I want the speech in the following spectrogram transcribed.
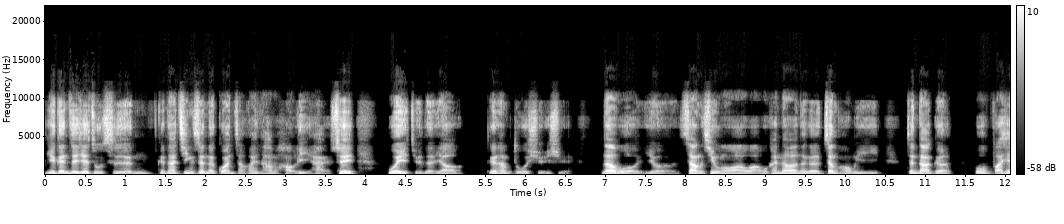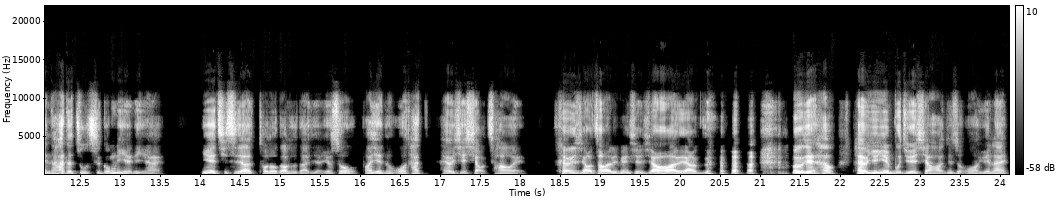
因为跟这些主持人跟他近身的观察，发现他们好厉害，所以我也觉得要跟他们多学学。那我有上新闻娃娃，我看到那个郑红怡郑大哥，我发现他的主持功力很厉害。因为其实要偷偷告诉大家，有时候我发现哦，他还有一些小抄，哎，还有小抄里面写笑话的样子。我觉得他他有源源不绝的笑话，就是哇，原来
